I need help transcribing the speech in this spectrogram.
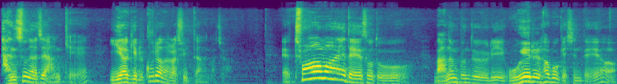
단순하지 않게 이야기를 꾸려나갈 수 있다는 거죠. 예, 트라우마에 대해서도 많은 분들이 오해를 하고 계신데요.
